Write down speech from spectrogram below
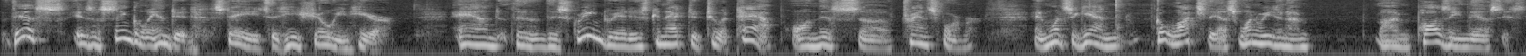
This is a single-ended stage that he's showing here. And the, the screen grid is connected to a tap on this uh, transformer. And once again, go watch this. One reason I'm I'm pausing this is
